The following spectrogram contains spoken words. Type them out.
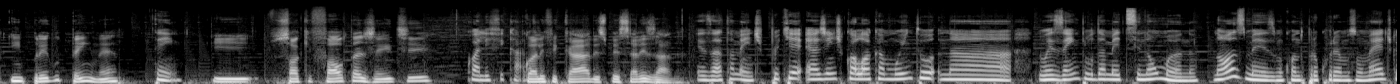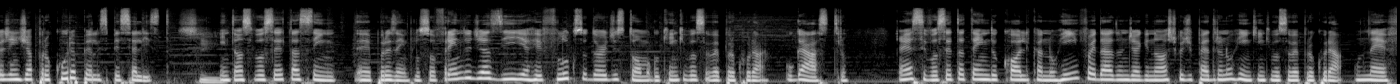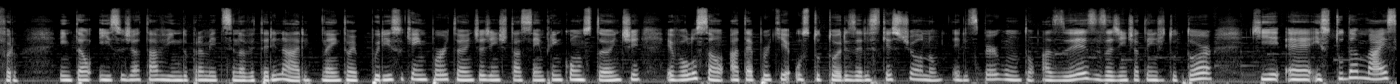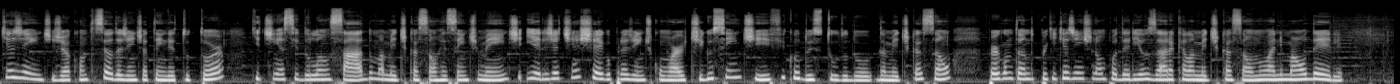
emprego tem, né? Tem e só que falta gente qualificada, qualificada, especializada. Exatamente, porque a gente coloca muito na no exemplo da medicina humana. Nós mesmo, quando procuramos um médico, a gente já procura pelo especialista. Sim. Então, se você está assim, é, por exemplo, sofrendo de azia, refluxo, dor de estômago, quem que você vai procurar? O gastro. É, se você está tendo cólica no rim, foi dado um diagnóstico de pedra no rim. Quem que você vai procurar? O nefro. Então, isso já está vindo para a medicina veterinária. Né? Então, é por isso que é importante a gente estar tá sempre em constante evolução. Até porque os tutores, eles questionam, eles perguntam. Às vezes, a gente atende tutor que é, estuda mais que a gente. Já aconteceu da gente atender tutor que tinha sido lançado uma medicação recentemente e ele já tinha chego para a gente com um artigo científico do estudo do, da medicação, perguntando por que, que a gente não poderia usar aquela medicação no animal dele.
